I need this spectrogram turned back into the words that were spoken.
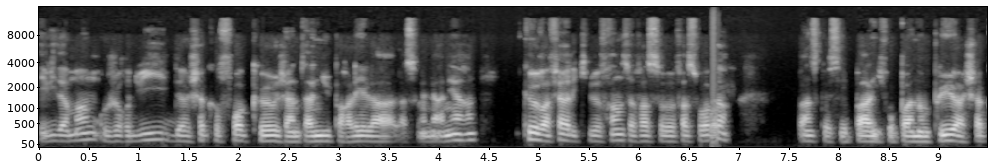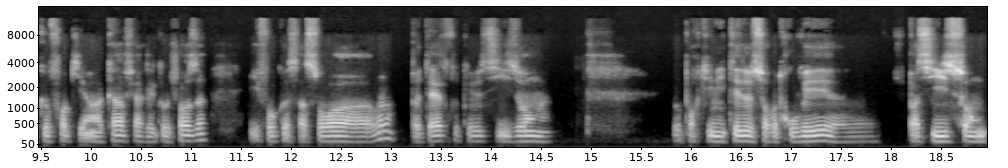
évidemment, aujourd'hui, à chaque fois que j'ai entendu parler la, semaine dernière, que va faire l'équipe de France face, face au Haka Je pense que c'est pas, il faut pas non plus à chaque fois qu'il y a un Haka faire quelque chose il faut que ça soit, voilà, peut-être que s'ils ont l'opportunité de se retrouver, euh, je sais pas s'ils sont,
